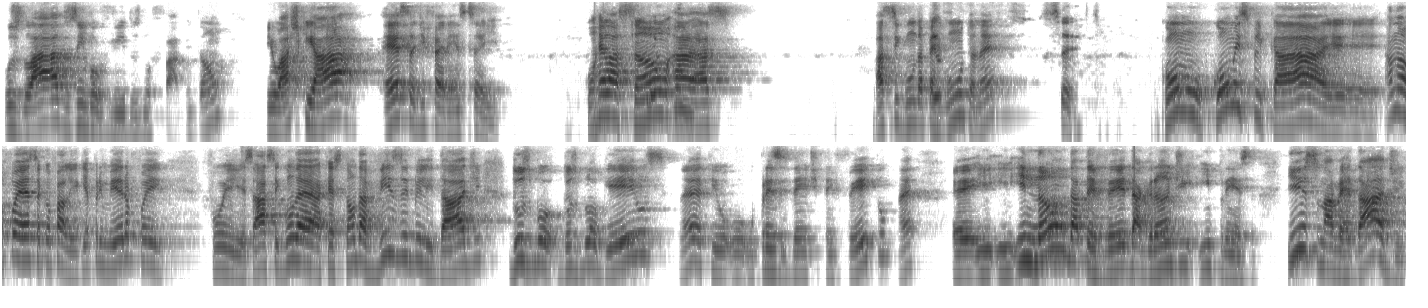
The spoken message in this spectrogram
os lados envolvidos no fato. Então, eu acho que há essa diferença aí. Com relação à a, segunda pergunta, né? Certo. Como, como explicar. É, é... Ah, não, foi essa que eu falei, que a primeira foi, foi essa. A segunda é a questão da visibilidade dos, dos blogueiros, né? Que o, o presidente tem feito, né? É, e, e não da TV, da grande imprensa. Isso, na verdade,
